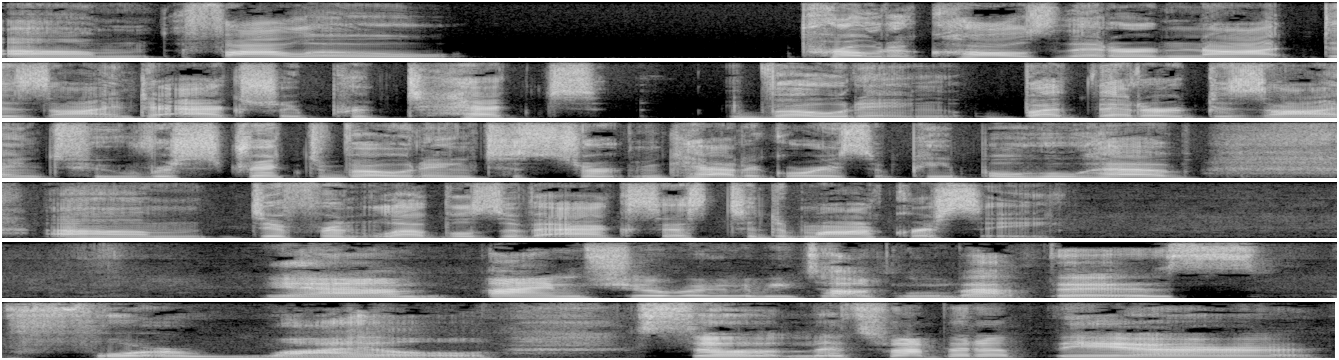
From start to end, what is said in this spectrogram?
um, follow protocols that are not designed to actually protect voting, but that are designed to restrict voting to certain categories of people who have um, different levels of access to democracy. Yeah, I'm sure we're going to be talking about this for a while. So let's wrap it up there.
